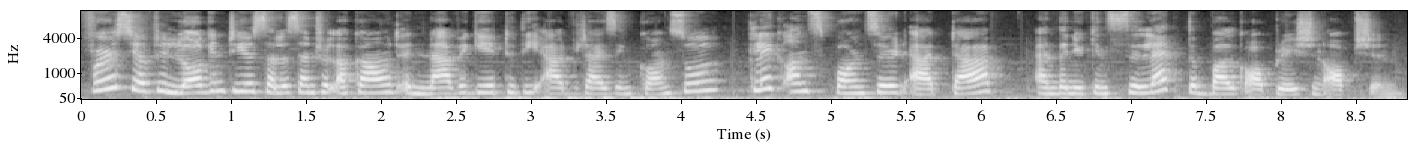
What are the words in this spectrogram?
First, you have to log into your Seller Central account and navigate to the advertising console. Click on Sponsored Ad tab, and then you can select the bulk operation option.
